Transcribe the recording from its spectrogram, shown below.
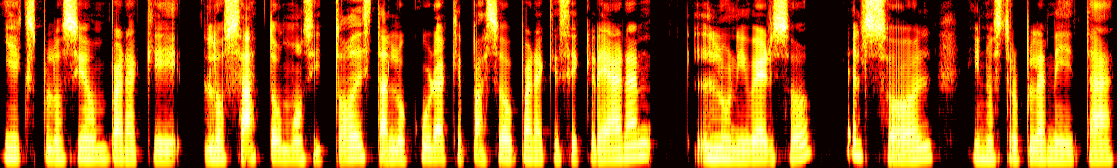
y explosión para que los átomos y toda esta locura que pasó para que se crearan el universo, el Sol y nuestro planeta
